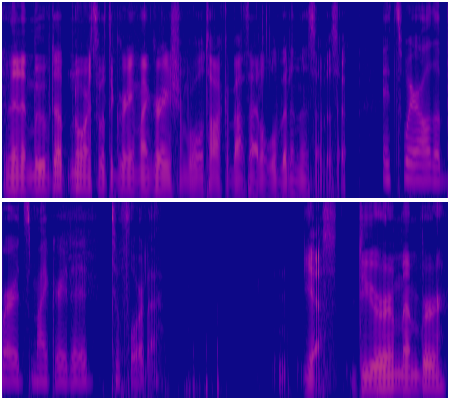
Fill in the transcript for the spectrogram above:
And then it moved up north with the Great Migration, but we'll talk about that a little bit in this episode. It's where all the birds migrated to Florida. Yes. Do you remember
